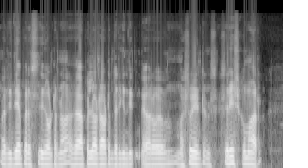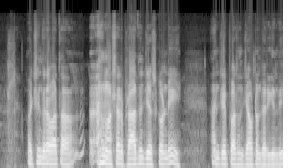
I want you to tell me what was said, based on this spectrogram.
మరి ఇదే పరిస్థితిగా ఉంటున్నాం. ఆ పిల్లోడు రావడం జరిగింది. ఎవరో మా స్టూడెంట్ శిరీష్ కుమార్ వచ్చిన తర్వాత మాస్టర్ ప్రార్థన చేసుకోండి అని చెప్పి అతను చెప్పడం జరిగింది.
